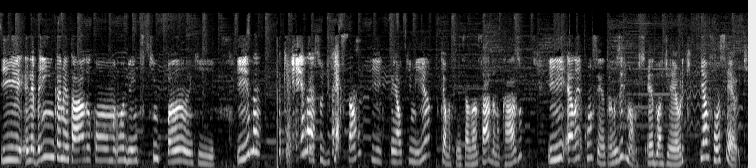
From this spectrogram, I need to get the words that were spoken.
E ele é bem incrementado com um ambiente steampunk. E na contexto de ficção, que tem alquimia, que é uma ciência avançada no caso. E ela concentra nos irmãos Edward Elric e Alphonse Elric.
